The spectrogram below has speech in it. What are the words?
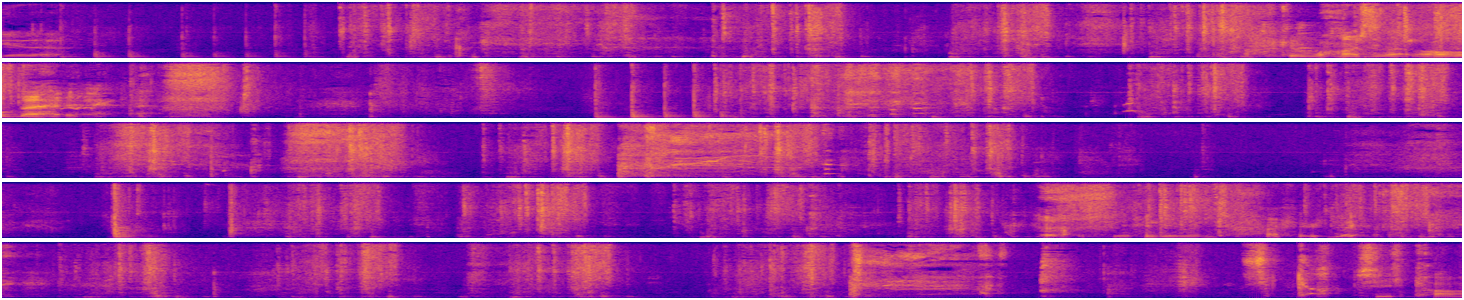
Get it? I could watch that all day. You can even tired. she can't.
